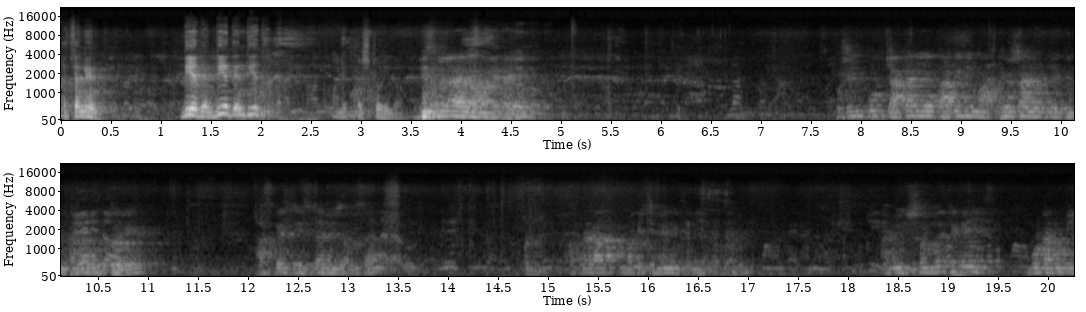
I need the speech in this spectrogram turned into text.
আচ্ছা নেন। দিয়ে দেন দিয়ে দেন দিয়ে দেন। অনেক কষ্ট হইল। আমি সন্ধ্যা থেকেই মোটামুটি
